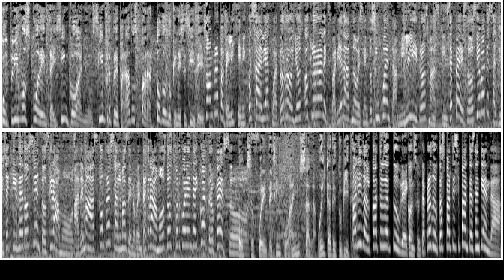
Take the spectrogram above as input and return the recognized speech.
Cumplimos 45 años, siempre preparados para todo lo que necesites. Compra papel higiénico Azalia, cuatro rollos o Cloralex variedad 950 mililitros más 15 pesos. Llévate salchicha Kir de 200 gramos. Además, compra salmas de 90 gramos, 2 por 44 pesos. Oxo, 45 años a la vuelta de tu vida. Válido el 4 de octubre. Consulta productos participantes en tienda.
